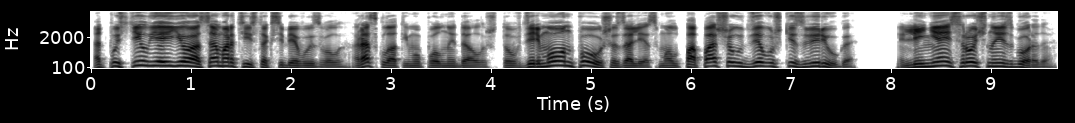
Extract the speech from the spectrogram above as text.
Отпустил я ее, а сам артиста к себе вызвал. Расклад ему полный дал, что в дерьмо он по уши залез, мол, папаша у девушки зверюга. Линяй срочно из города.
